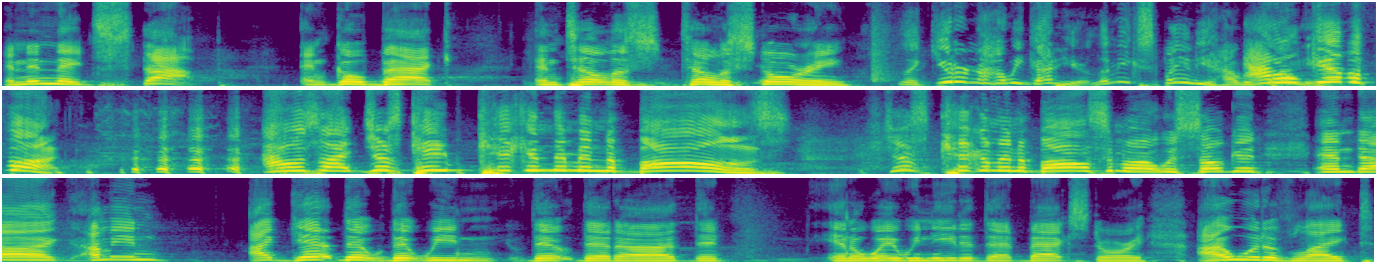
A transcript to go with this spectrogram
and then they'd stop and go back and tell us tell a story. Like you don't know how we got here. Let me explain to you how we got here. I don't here. give a fuck. I was like, just keep kicking them in the balls. Just kick them in the balls some more. It was so good. And uh, I mean, I get that that we that that uh, that in a way we needed that backstory. I would have liked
